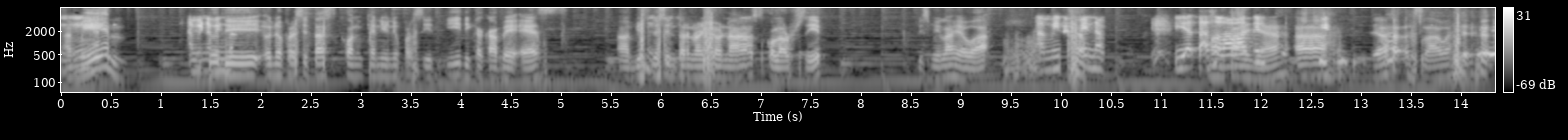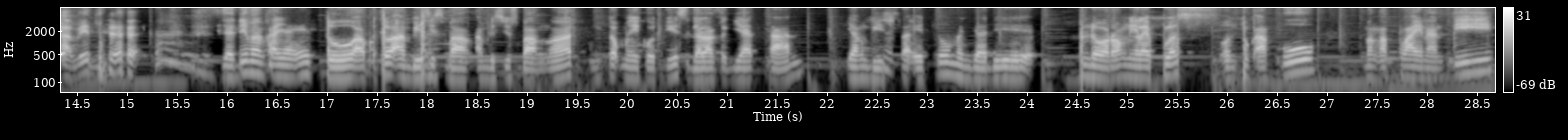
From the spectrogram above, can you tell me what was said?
Amin. Amin, Itu amin, di. Universitas Konken University di KKBS, uh, Business International Scholarship. Bismillah ya, Wak. Amin, amin. Iya, tak selawatin. Uh, ya, selamat. amin. Jadi makanya itu aku tuh ambisius bang, ambisius banget untuk mengikuti segala kegiatan yang bisa itu menjadi pendorong nilai plus untuk aku mengapply nanti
